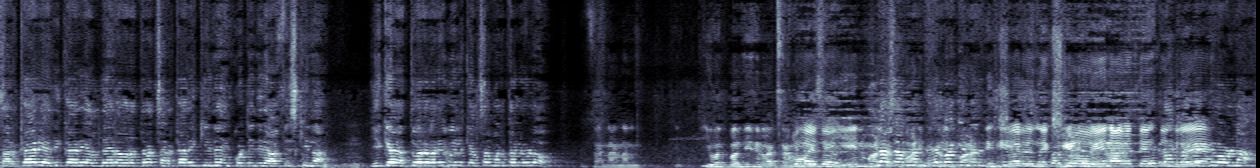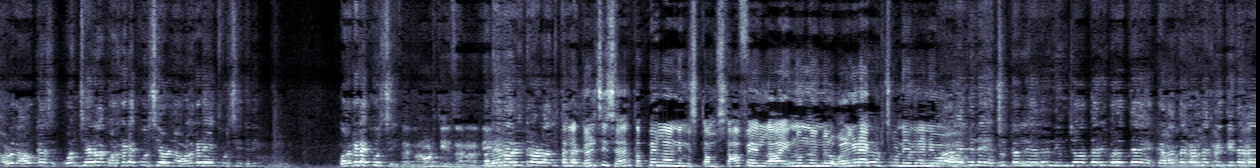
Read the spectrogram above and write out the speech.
ಸರ್ಕಾರಿ ಅಧಿಕಾರಿ ಅಲ್ದೇ ಇರೋರ ಹತ್ರ ಸರ್ಕಾರಿ ಕೀನ ಹೆಂಗ್ ಕೊಟ್ಟಿದ್ರಿ ಆಫೀಸ್ ಕೀನ? ಈಕೆ ಹತ್ತುವರೆವರೆಗೂ ಇಲ್ಲಿ ಕೆಲಸ ಮಾಡ್ತಾಳೆ ಇವಳು ನಾನು ಇವತ್ತು ಬಂದಿದ್ದೀನಲ್ಲ ಕ್ರಮ ವಹಿಸಿ ಇದು- ಏನ್ ಸರ್ ಬರ್ತೀನಿ. ಏನಾಗುತ್ತೆ ಅಂತಂದ್ರೆ- ಅವಳಿಗೆ ಅವಕಾಶ ಒಂದ್ ಚೇರ ಹೊರಗಡೆ ಕೂರಿಸಿ ಅವಳನ್ನ ಒಳಗಡೆ ಕೂರಿಸಿದ್ರಿ ಹೊರಗಡೆ ಕೂರ್ಸಿ. ಸರ್ ನೋಡ್ತೀನಿ ಸರ್ ಅಲ್ಲಿ ಕಳ್ಸಿ ಸರ್ ತಪ್ಪಿಲ್ಲ ನಿಮ್ ನಮ್ ಸ್ಟಾಫ್ ಇಲ್ಲ ಇನ್ನೊಂದೊಂದು ಒಳಗಡೆ ಕುಡ್ಸ್ಕೊಂಡಿದ್ರೆ ನೀವು ಹೆಚ್ಚು ಕಮ್ಮಿ ಆದ್ರೆ ನಿಮ್ ಜವಾಬ್ದಾರಿ ಬರುತ್ತೆ. ಕಡತಗಳನ್ನ ತಿದ್ದಿದ್ದಾಳೆ.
